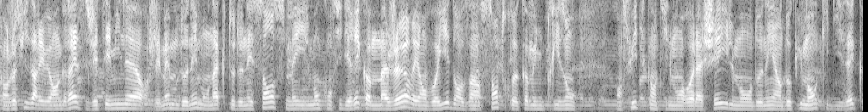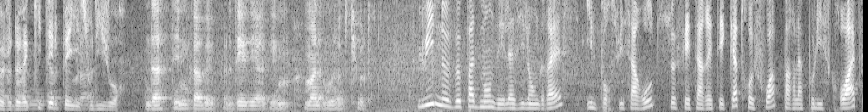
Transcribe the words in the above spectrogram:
Quand je suis arrivé en Grèce, j'étais mineur. J'ai même donné mon acte de naissance, mais ils m'ont considéré comme majeur et envoyé dans un centre comme une prison. Ensuite, quand ils m'ont relâché, ils m'ont donné un document qui disait que je devais quitter le pays sous 10 jours. Lui ne veut pas demander l'asile en Grèce. Il poursuit sa route, se fait arrêter quatre fois par la police croate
